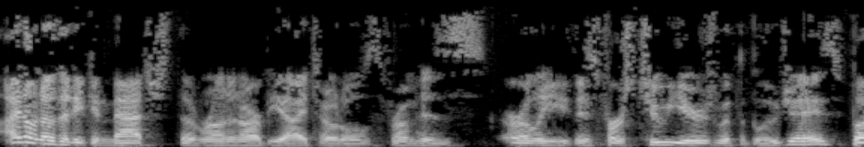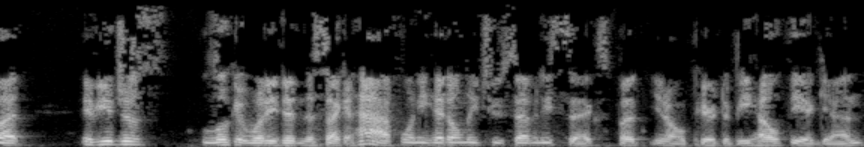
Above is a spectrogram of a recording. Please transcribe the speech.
I don't know that he can match the run and RBI totals from his early, his first two years with the Blue Jays, but if you just look at what he did in the second half when he hit only 276, but, you know, appeared to be healthy again,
